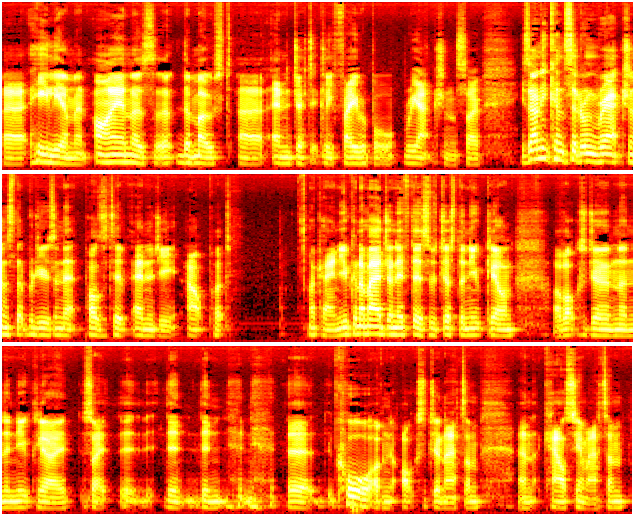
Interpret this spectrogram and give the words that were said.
uh, helium and iron as the, the most uh, energetically favorable reactions. So he's only considering reactions that produce a net positive energy output. Okay, and you can imagine if this was just the nucleon of oxygen and the nuclei, sorry, the, the, the core of an oxygen atom and calcium atom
